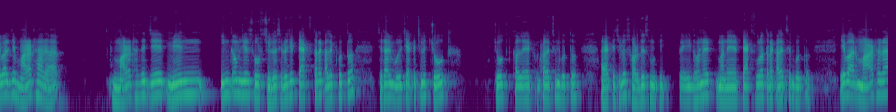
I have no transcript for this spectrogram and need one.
এবার যে মারাঠারা, মারাঠাদের যে মেন ইনকাম যে সোর্স ছিল, সেটা হচ্ছে ট্যাক্স তারা কালেক্ট করতো। সেটা আমি বলেছি, একটা ছিল চৌথ চৌথ কালেকশন করতো, আর একটা ছিল স্বরদেশমুখী। তো এই ধরনের মানে ট্যাক্সগুলো তারা কালেকশন করতো। এবার মারাঠারা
